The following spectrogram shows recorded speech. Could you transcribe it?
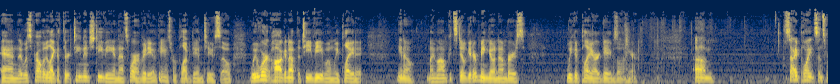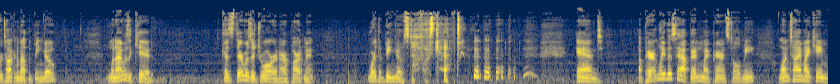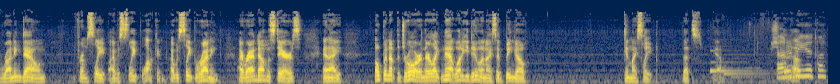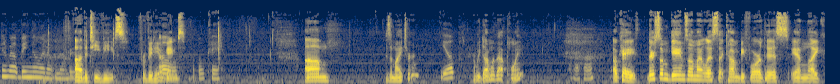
And it was probably like a 13 inch TV, and that's where our video games were plugged into. So we weren't hogging up the TV when we played it. You know, my mom could still get her bingo numbers. We could play our games on here. Um, side point since we're talking about the bingo. When I was a kid, because there was a drawer in our apartment where the bingo stuff was kept. and apparently this happened, my parents told me. One time I came running down from sleep. I was sleepwalking. I was sleep running. I ran down the stairs and I opened up the drawer and they're like, Nat, what are you doing? I said, bingo. In my sleep. That's, yeah. How did we get talking about bingo? I don't remember. Uh, the TVs for video Oh. games. okay. Um, is it my turn? Yep. Are we done with that point? Uh huh. Okay, there's some games on my list that come before this and like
